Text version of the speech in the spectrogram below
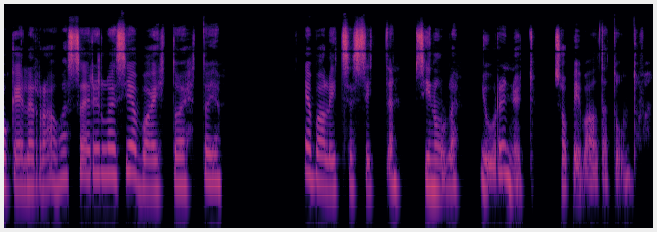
Kokeile rauhassa erilaisia vaihtoehtoja ja valitse sitten sinulle juuri nyt sopivalta tuntuva.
